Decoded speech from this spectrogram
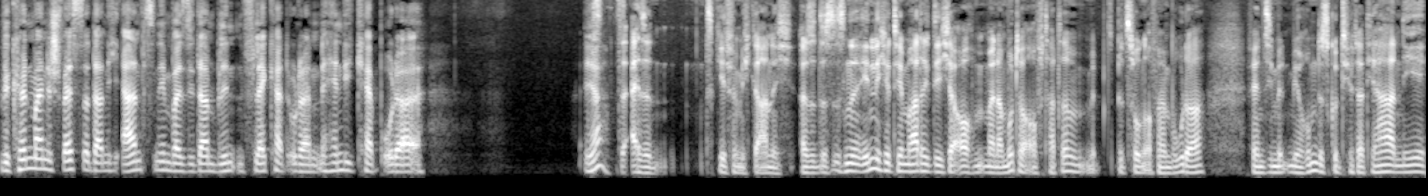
Wir können meine Schwester da nicht ernst nehmen, weil sie da einen blinden Fleck hat oder ein Handicap oder ja. Also das geht für mich gar nicht. Also das ist eine ähnliche Thematik, die ich ja auch mit meiner Mutter oft hatte, mit, bezogen auf meinen Bruder, wenn sie mit mir rumdiskutiert hat, ja, nee,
